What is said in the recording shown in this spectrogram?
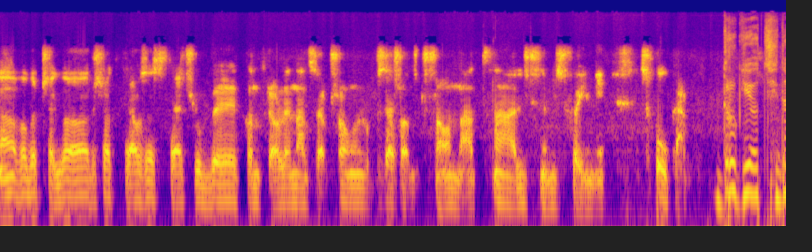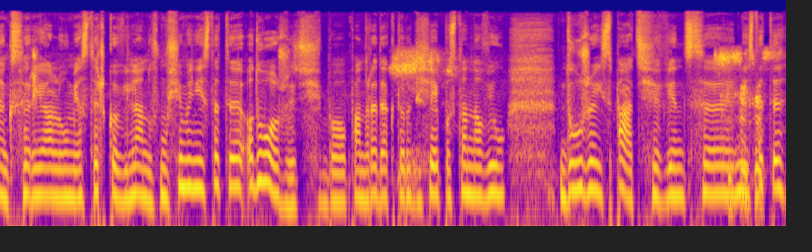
wobec czego Ryszard Krause straciłby kontrolę nadzorczą lub zarządczą nad licznymi swoimi spółkami. Drugi odcinek serialu Miasteczko Wilanów musimy niestety odłożyć, bo pan redaktor dzisiaj postanowił dłużej spać, więc e, niestety,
